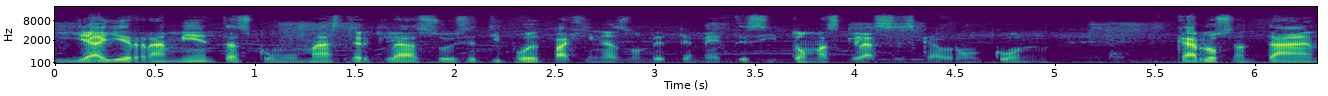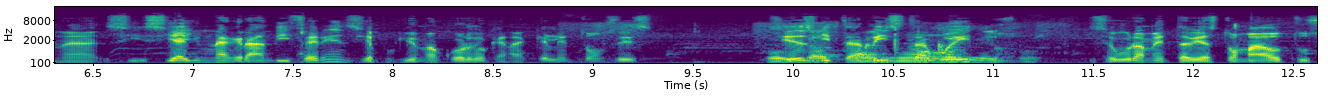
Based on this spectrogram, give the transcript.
y hay herramientas como Masterclass o ese tipo de páginas donde te metes y tomas clases, cabrón, con Carlos Santana. Sí, sí hay una gran diferencia, porque yo me acuerdo que en aquel entonces, si eres guitarrista, güey, seguramente habías tomado tus,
